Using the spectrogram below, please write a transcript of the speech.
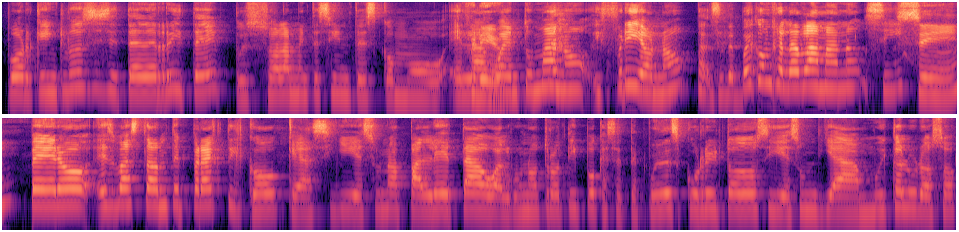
porque incluso si se te derrite, pues solamente sientes como el agua en tu mano y frío, ¿no? Se te puede congelar la mano, sí. Sí. Pero es bastante práctico que así es una paleta o algún otro tipo que se te puede escurrir todo si es un día muy caluroso.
